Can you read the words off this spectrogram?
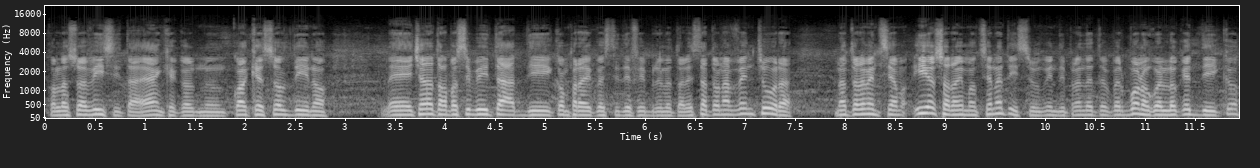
con la sua visita e anche con qualche soldino eh, ci ha dato la possibilità di comprare questi defibrillatori. È stata un'avventura, naturalmente siamo, io sono emozionatissimo, quindi prendete per buono quello che dico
